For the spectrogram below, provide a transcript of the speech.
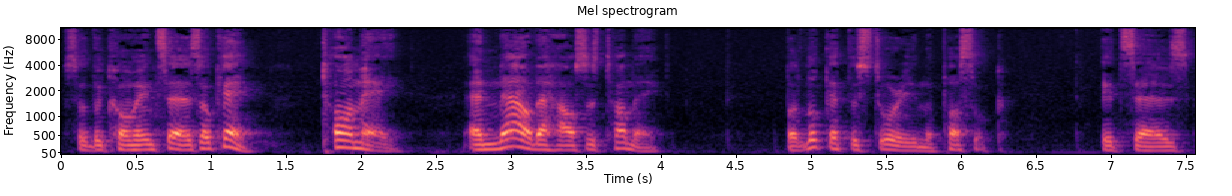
So the Kohen says, okay, tome. And now the house is tome. But look at the story in the Pasuk. It says,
